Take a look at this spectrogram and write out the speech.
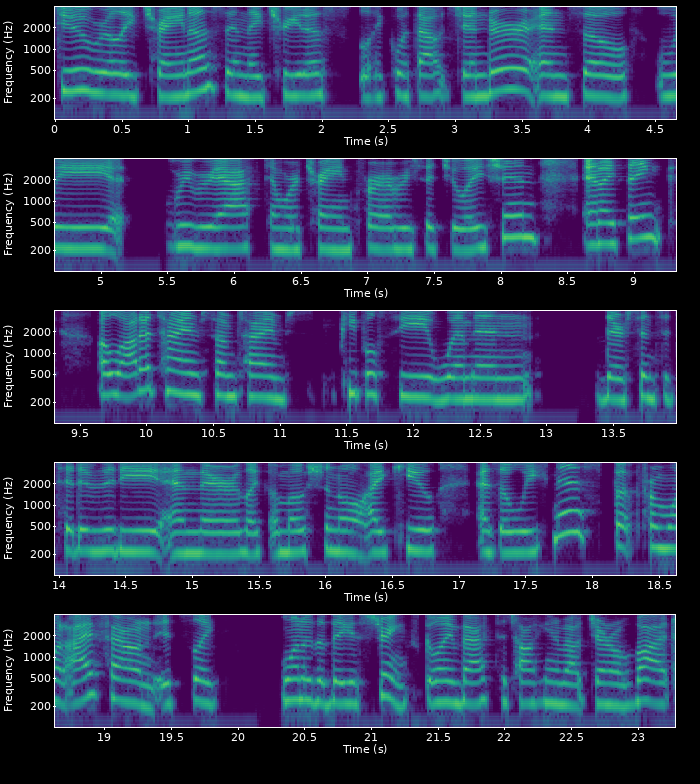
do really train us and they treat us like without gender and so we we react and we're trained for every situation. And I think a lot of times, sometimes people see women, their sensitivity and their like emotional IQ as a weakness. But from what I've found, it's like one of the biggest strengths. Going back to talking about General Vaught,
